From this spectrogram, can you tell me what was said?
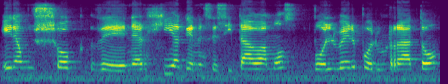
era un shock de energía que necesitábamos volver por un rato.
